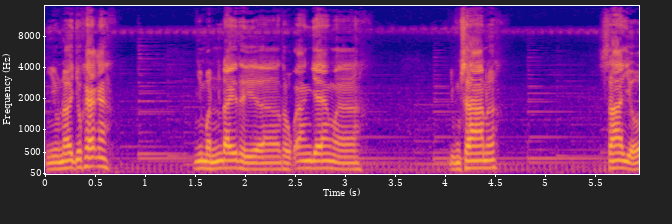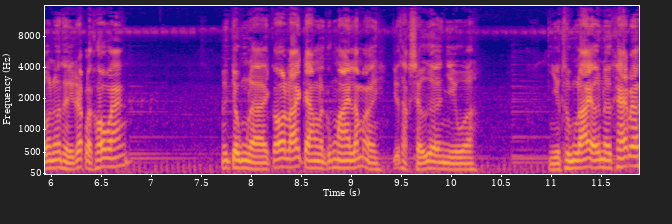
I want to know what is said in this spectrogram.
nhiều nơi chỗ khác nha. Như mình ở đây thì ờ, thuộc an giang mà dùng xa nữa. Xa dựa nữa thì rất là khó bán. Nói chung là có lái căng là cũng may lắm rồi, chứ thật sự nhiều nhiều thương lái ở nơi khác đó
